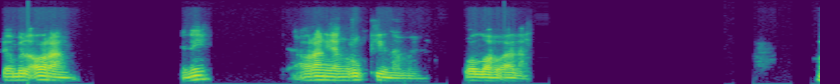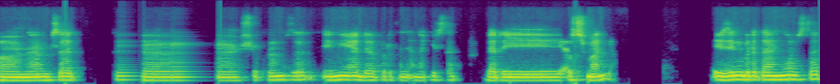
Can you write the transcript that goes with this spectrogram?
Diambil orang. Ini orang yang rugi namanya. Wallahu a'lam. Oh, nah, Ustaz. Uh, syukran Ustaz. Ini ada pertanyaan lagi Ustaz dari ya. Usman. Izin bertanya Ustaz,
